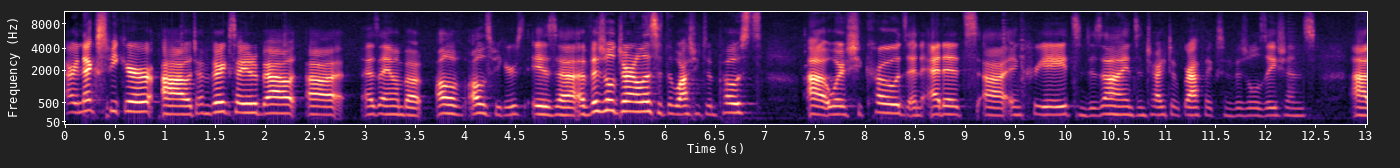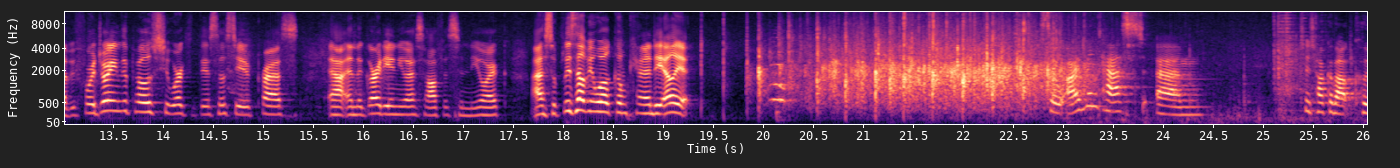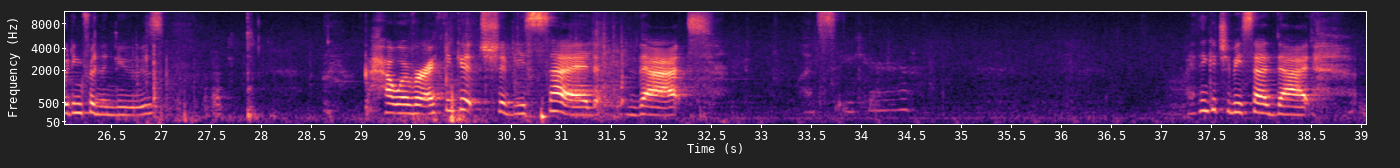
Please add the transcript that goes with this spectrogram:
Our next speaker, uh, which I'm very excited about, uh, as I am about all of all the speakers, is uh, a visual journalist at the Washington Post, uh, where she codes and edits uh, and creates and designs interactive graphics and visualizations. Uh, before joining the Post, she worked at the Associated Press and the Guardian U.S. office in New York. so please help me welcome Kennedy Elliott. So I've been tasked um, to talk about coding for the news. However, I think it should be said that, let's see here. I think it should be said that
